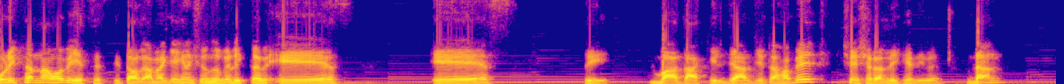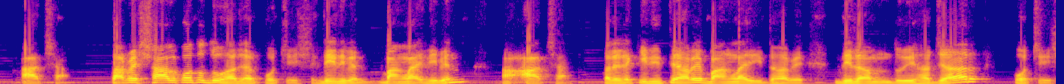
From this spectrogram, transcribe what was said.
পরীক্ষার নাম হবে এসএসসি তাহলে আমাকে এখানে সুন্দর করে লিখতে হবে এস এস সি বা দাখিল, যার যেটা হবে সে সেটা লিখে দিবেন। ডান আচ্ছা। তারপরে সাল কত? দু হাজার পঁচিশ। দিয়ে দিবেন। বাংলায় দিবেন। আচ্ছা। তাহলে এটা কি দিতে হবে? বাংলায় দিতে হবে। দিলাম দুই হাজার পঁচিশ।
